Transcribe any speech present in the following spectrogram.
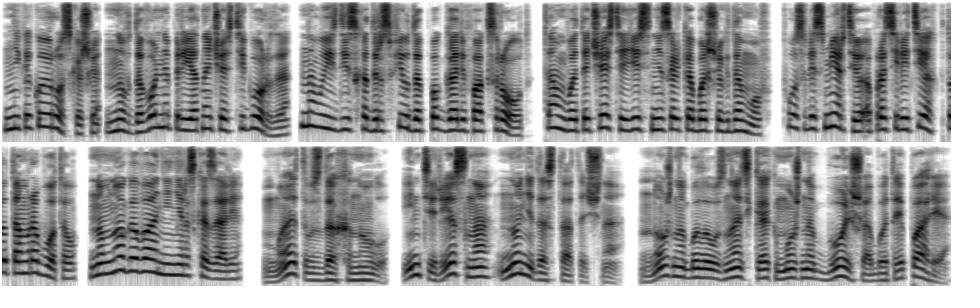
Никакой роскоши, но в довольно приятной части города, на выезде из Хаддерсфилда по Галифакс-Роуд. Там в этой части есть несколько больших домов. После смерти опросили тех, кто там работал, но многого они не рассказали. Мэтт вздохнул. Интересно, но недостаточно. Нужно было узнать как можно больше об этой паре.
